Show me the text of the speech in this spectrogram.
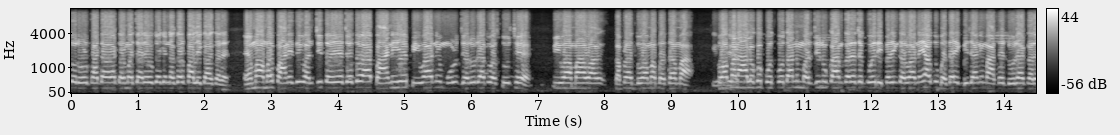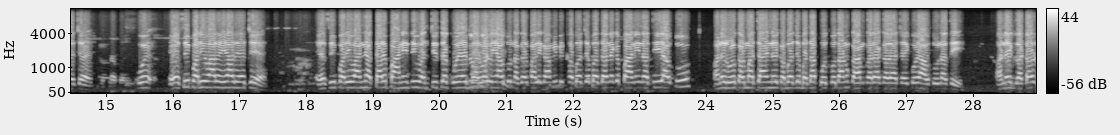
તો રોડ ખાતાવાળા કર્મચારી એવું કહે કે નગરપાલિકા કરે. એમાં અમે પાણીથી વંચિત રહીએ છીએ. તો આ પાણી એ પીવાની મૂળ જરૂરિયાત વસ્તુ છે પીવામાં કપડાં ધોવામાં બધામાં. તો પણ આ લોકો પોતપોતાની મરજીનું કામ કરે છે. કોઈ રિપેરિંગ કરવા નહીં આવતું. બધા એકબીજાની માથે ઢોર્યા કરે છે. કોઈ એસી પરિવાર અહીંયા રહે છે. એસી પરિવારને અત્યારે પાણીથી વંચિત છે. કોઈ ભરવા નહીં આવતું. નગરપાલિકામાં બી ખબર છે બધાને કે પાણી નથી આવતું અને રોડ કર્મચારીને ખબર છે બધા પોતપોતાનું કામ કર્યા કરે છે કોઈ આવતું નથી. અને ગટર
